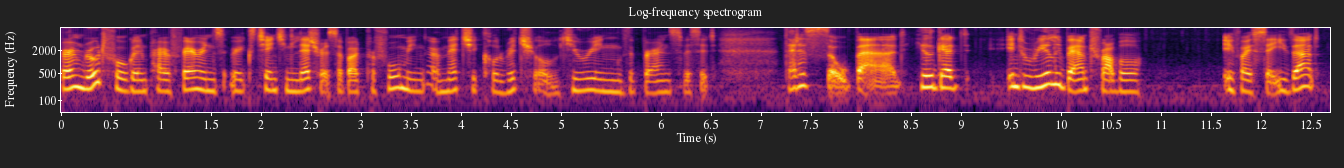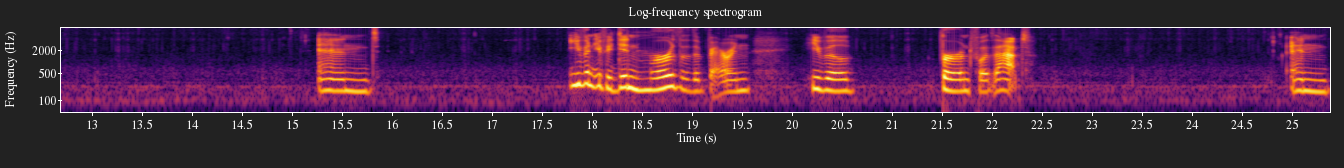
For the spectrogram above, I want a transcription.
Baron Rothvogel and Prior Ferenc were exchanging letters about performing a magical ritual during the Baron's visit. That is so bad. He'll get into really bad trouble if I say that. And even if he didn't murder the Baron, he will burn for that. And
